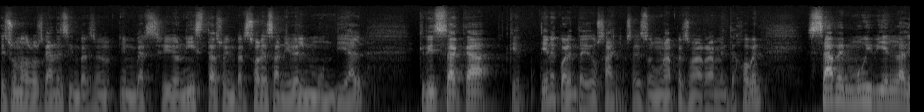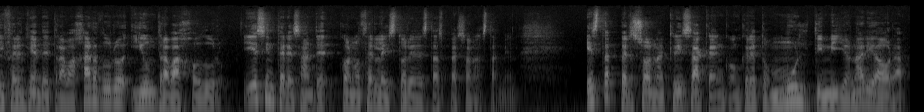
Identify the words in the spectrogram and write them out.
Es uno de los grandes inversionistas o inversores a nivel mundial. Chris Sacca, que tiene 42 años, es una persona realmente joven, sabe muy bien la diferencia entre trabajar duro y un trabajo duro. Y es interesante conocer la historia de estas personas también. Esta persona, Chris Sacca en concreto, multimillonario ahora,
